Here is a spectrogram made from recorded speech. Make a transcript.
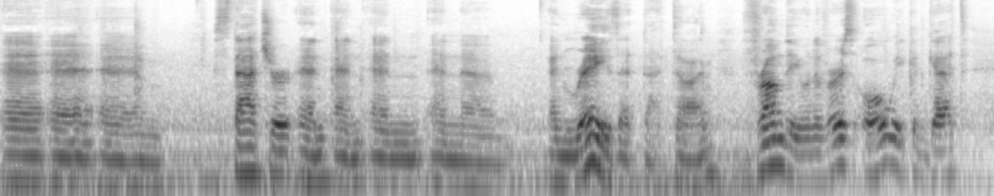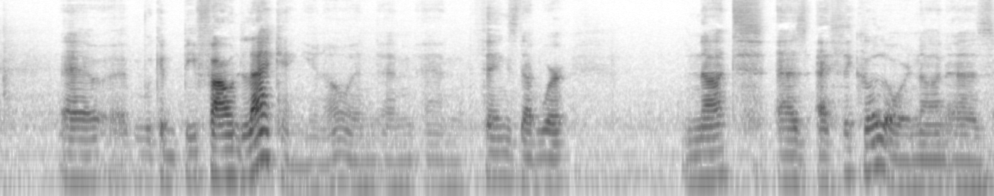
uh, uh, um, stature and and and and um, and raise at that time from the universe, or we could get uh, we could be found lacking, you know, and and and things that were not as ethical or not as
